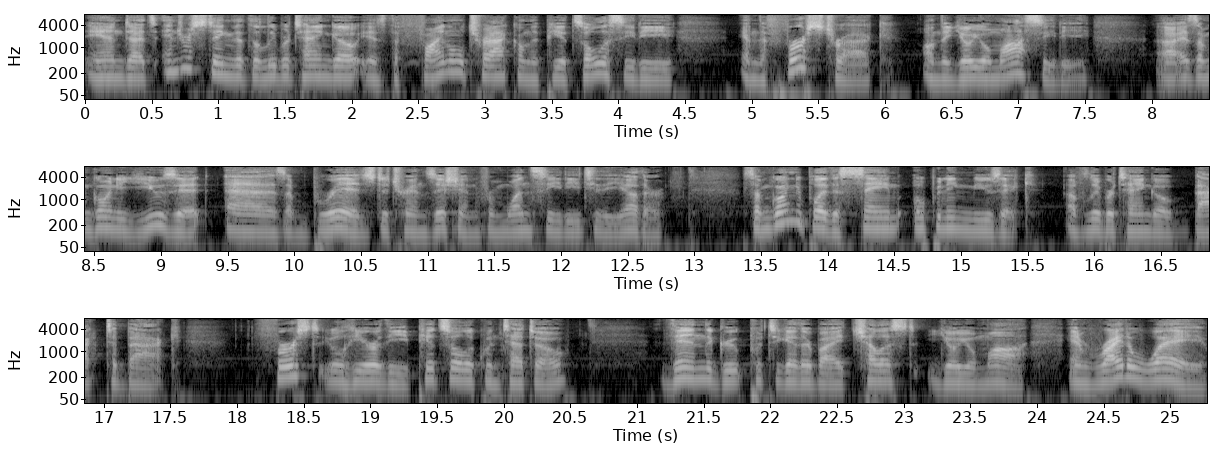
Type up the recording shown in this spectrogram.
And uh, it's interesting that the Libertango is the final track on the Piazzolla CD and the first track on the Yo Yo Ma CD, uh, as I'm going to use it as a bridge to transition from one CD to the other. So I'm going to play the same opening music of Libertango back to back. First, you'll hear the Piazzolla Quinteto, then the group put together by cellist Yo Yo Ma, and right away,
